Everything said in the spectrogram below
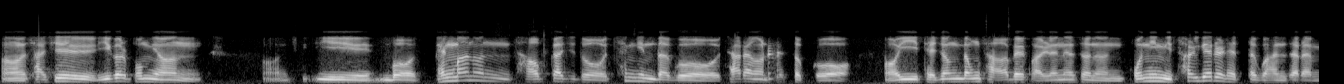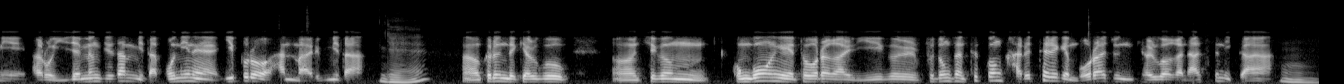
어, 사실 이걸 보면 어, 이뭐 100만 원 사업까지도 챙긴다고 자랑을 했었고 어, 이 대정동 사업에 관련해서는 본인이 설계를 했다고 한 사람이 바로 이재명 지사입니다. 본인의 입으로 한 말입니다. 예. 어, 그런데 결국, 어, 지금 공공에게 돌아갈 이익을 부동산 특권 카르텔에게 몰아준 결과가 났으니까 음.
